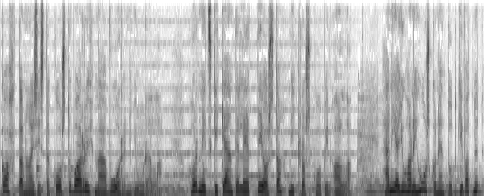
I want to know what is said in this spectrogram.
kahta naisista koostuvaa ryhmää vuoren juurella. Hornitski kääntelee teosta mikroskoopin alla. Hän ja Juhani Huuskonen tutkivat nyt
